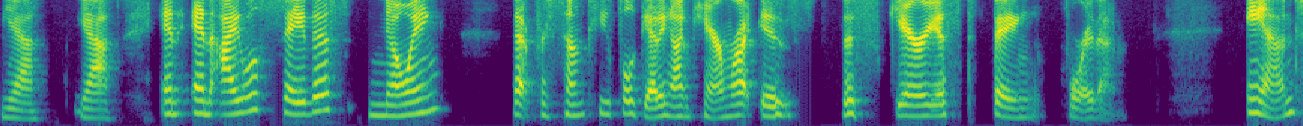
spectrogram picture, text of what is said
Yeah. Yeah. And and I will say this knowing that for some people getting on camera is the scariest thing for them. And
